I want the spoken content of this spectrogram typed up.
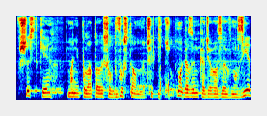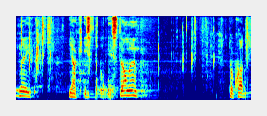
Wszystkie manipulatory są dwustronne, czyli zrzut magazynka działa zarówno z jednej, jak i z drugiej strony. Dokładnie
